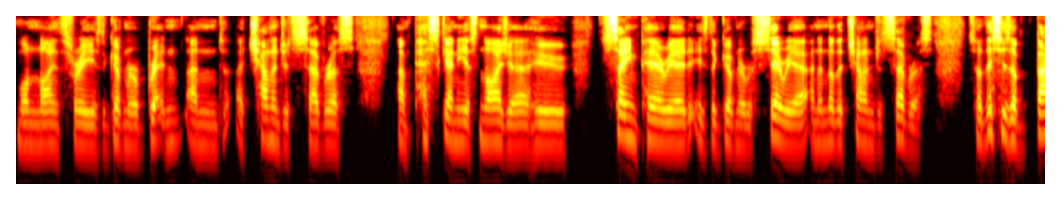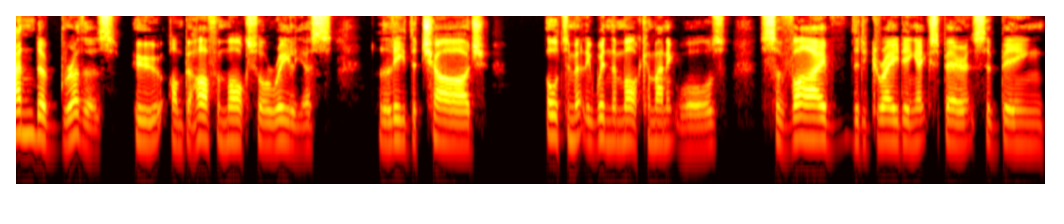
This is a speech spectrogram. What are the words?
one nine three, is the governor of Britain and a challenger to Severus, and Pescennius Niger, who same period is the governor of Syria and another challenger to Severus. So this is a band of brothers who, on behalf of Marcus Aurelius, lead the charge ultimately win the Marcomannic Wars, survive the degrading experience of being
